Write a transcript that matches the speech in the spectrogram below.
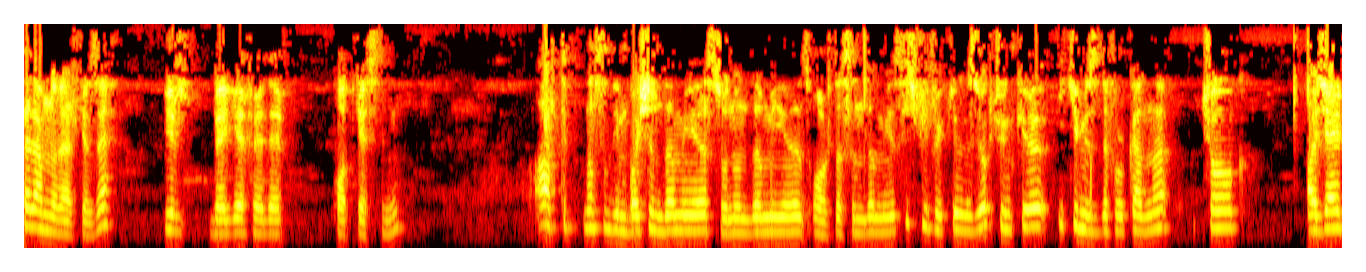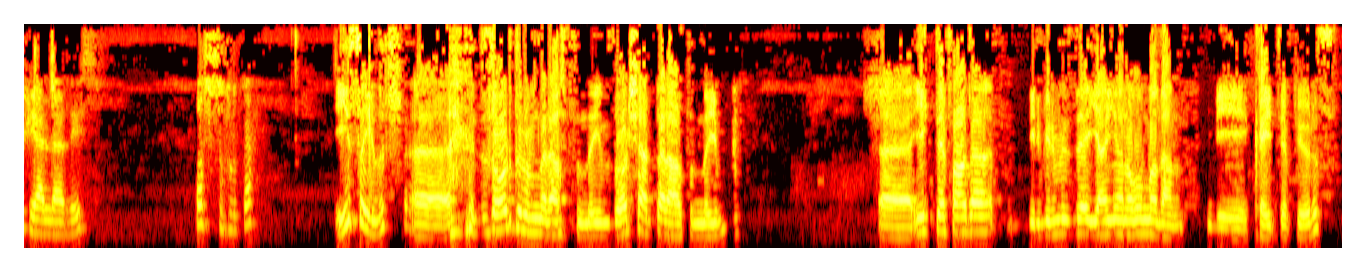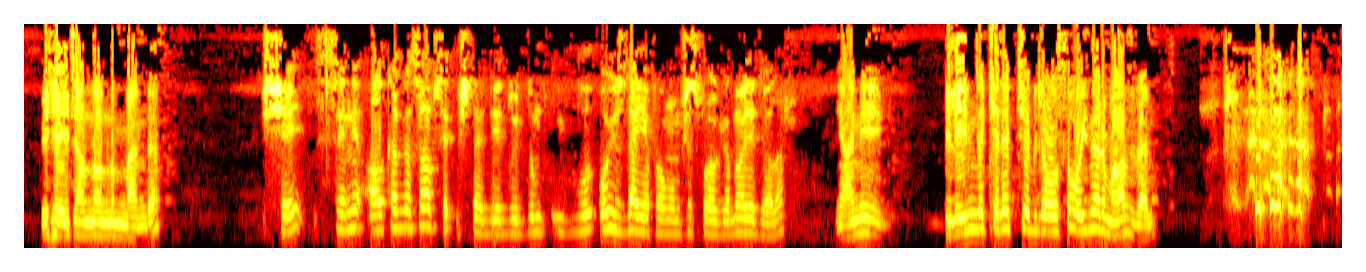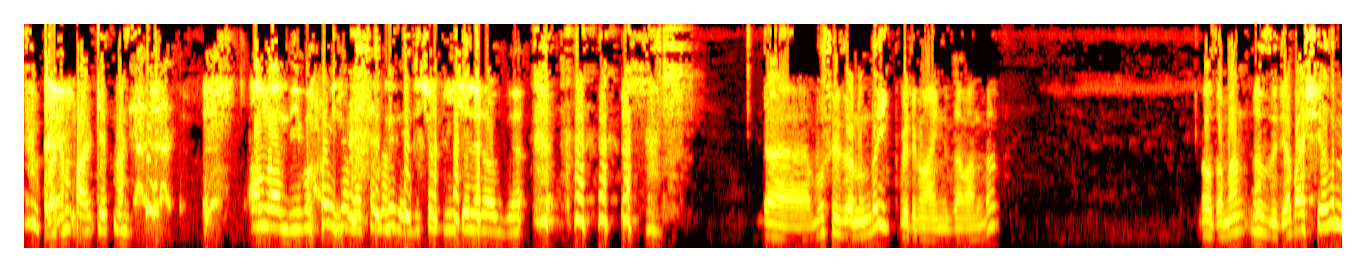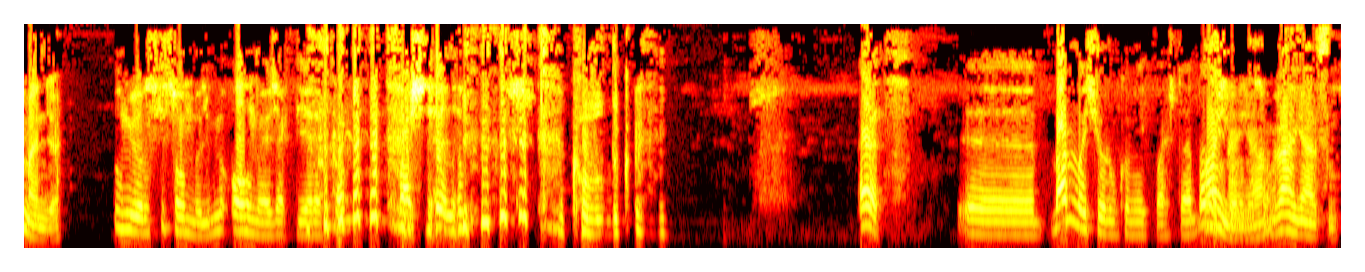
Selamlar herkese. Bir BGF'de podcast'inin artık nasıl diyeyim başında mıyız, sonunda mıyız, ortasında mıyız hiçbir fikrimiz yok. Çünkü ikimiz de Furkan'la çok acayip yerlerdeyiz. Nasılsın Furkan? İyi sayılır. Ee, zor durumlar altındayım, zor şartlar altındayım. Ee, ilk defa da birbirimizle yan yana olmadan bir kayıt yapıyoruz. Bir heyecanlandım ben de. Şey, seni Alcatraz'a hapsetmişler diye duydum. Bu, o yüzden yapamamışız programı öyle diyorlar. Yani bileğimde kelepçe bile olsa oynarım abi ben. Bana fark etmez. Aman diyeyim oynamasan öyleydi. Çok iyi şeyler olmuyor. Ee, bu sezonun da ilk bölümü aynı zamanda. O zaman hızlıca başlayalım bence. Umuyoruz ki son bölümü olmayacak diyerekten başlayalım. Kovulduk. Evet. Ee, ben mi açıyorum konuyu ilk başta? Ben Aynen ya. Ver gelsin.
